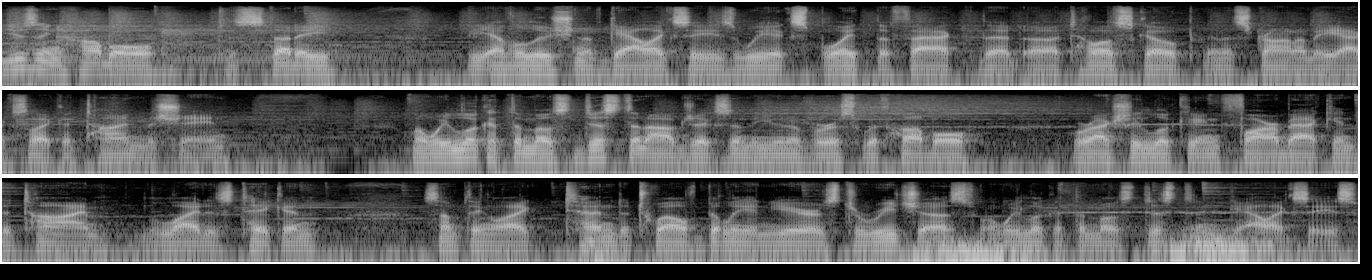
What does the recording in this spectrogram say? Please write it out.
Using Hubble to study the evolution of galaxies, we exploit the fact that a telescope in astronomy acts like a time machine. When we look at the most distant objects in the universe with Hubble, we're actually looking far back into time. The light has taken something like 10 to 12 billion years to reach us when we look at the most distant galaxies.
